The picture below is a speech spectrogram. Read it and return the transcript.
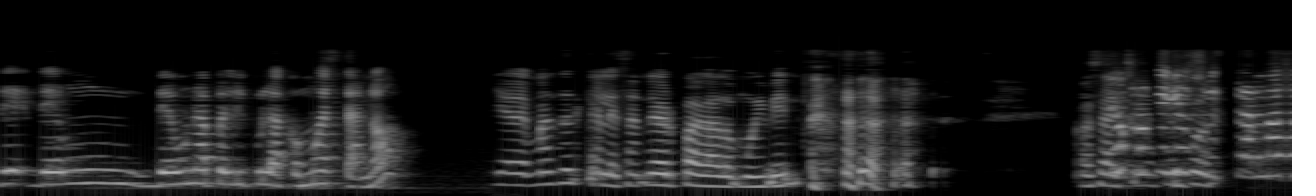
de, de, un, de una película como esta, ¿no? Y además es que les han de haber pagado muy bien. o sea, Yo creo que ellos están más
